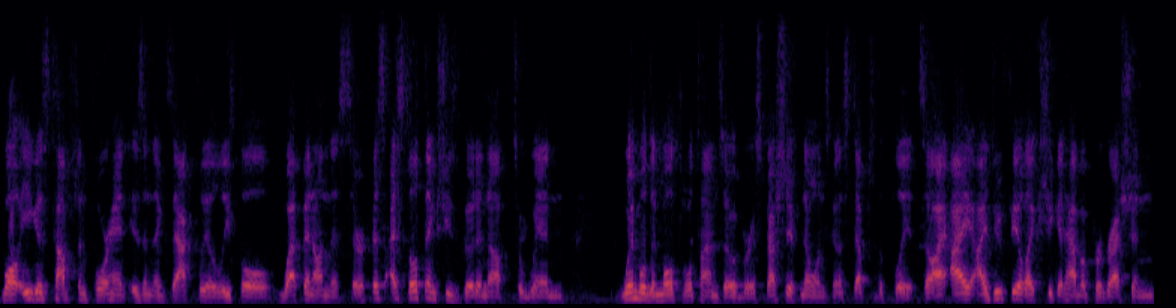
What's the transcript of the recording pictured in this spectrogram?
while Iga's topspin forehand isn't exactly a lethal weapon on this surface, I still think she's good enough to win Wimbledon multiple times over, especially if no one's going to step to the plate. So I, I, I do feel like she could have a progression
